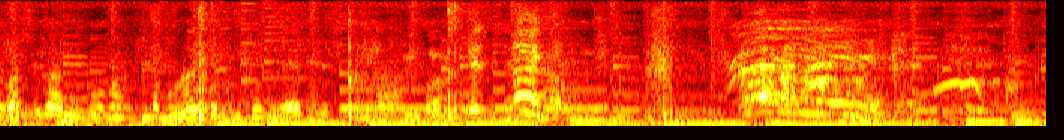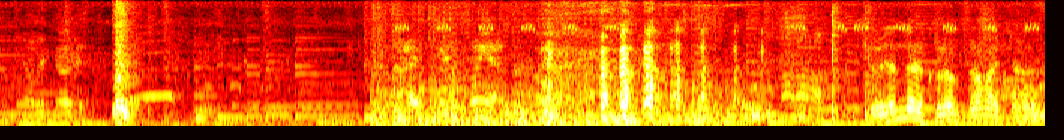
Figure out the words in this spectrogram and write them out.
6시가 아니고 막 진짜 몰랐는데 무슨 내 돈이 시키나 저 옛날에 그런 드라마 있잖아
